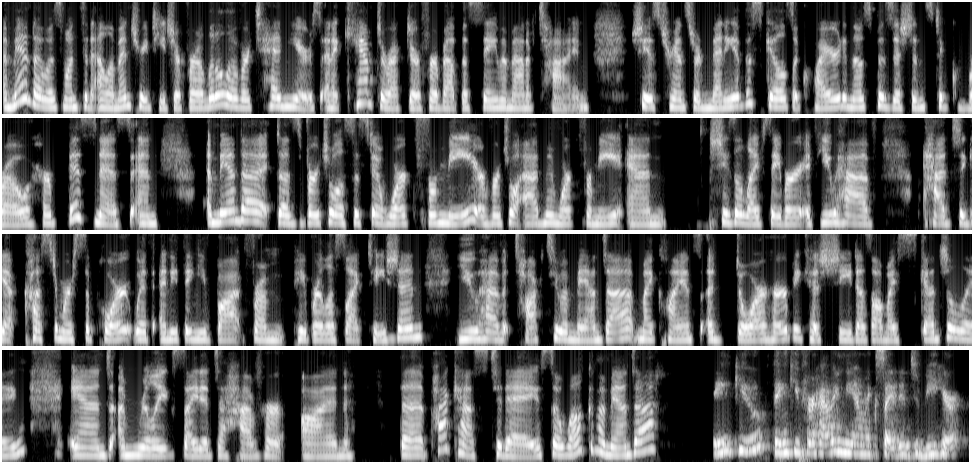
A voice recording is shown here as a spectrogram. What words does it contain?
Amanda was once an elementary teacher for a little over 10 years and a camp director for about the same amount of time. She has transferred many of the skills acquired in those positions to grow her business. And Amanda does virtual assistant work for me or virtual admin work for me. And she's a lifesaver. If you have had to get customer support with anything you've bought from paperless lactation, you have talked to Amanda. My clients adore her because she does all my scheduling. And I'm really excited to have her on the podcast today. So, welcome, Amanda. Thank you. Thank you for having me. I'm excited to be here.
